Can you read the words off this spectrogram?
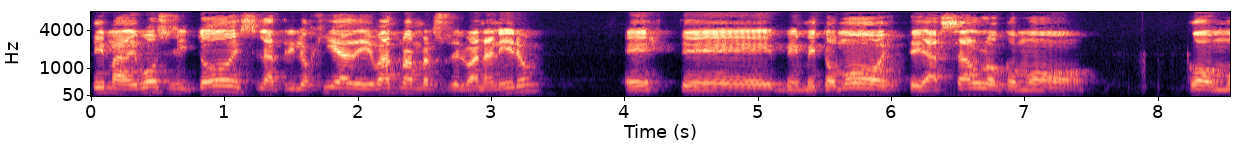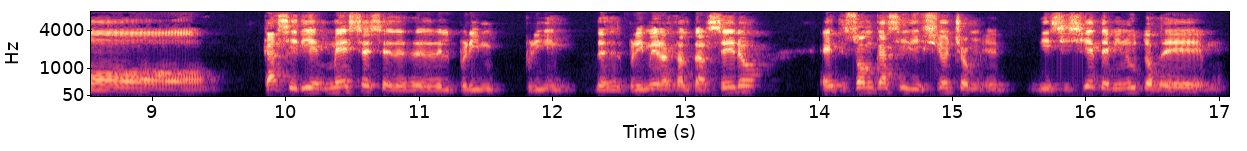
tema de voces y todo, es la trilogía de Batman versus el Bananero. Este, me, tomó este, hacerlo como, como casi 10 meses, eh, desde el primero hasta el tercero. Este, son casi 18, eh, 17 minutos de,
